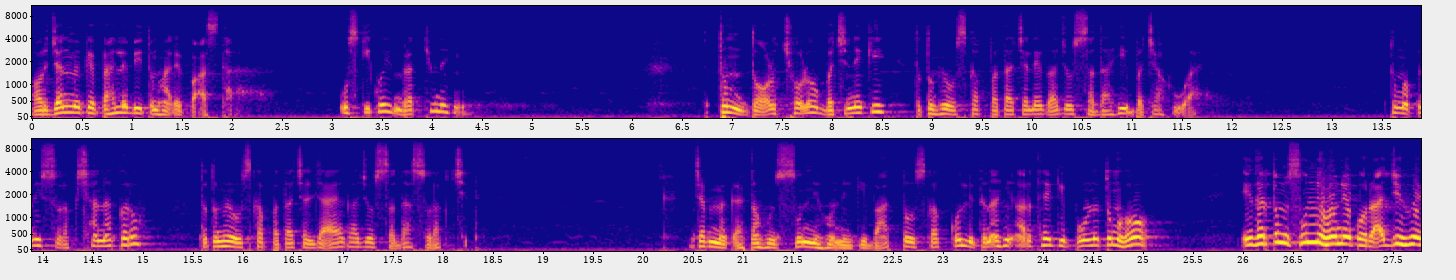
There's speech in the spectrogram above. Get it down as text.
और जन्म के पहले भी तुम्हारे पास था, उसकी कोई मृत्यु नहीं। तुम दौड़ छोड़ो बचने की तो तुम्हें उसका पता चलेगा जो सदा ही बचा हुआ है। तुम अपनी सुरक्षा ना करो तो तुम्हें उसका पता चल जाएगा जो सदा सुरक्षित है। जब मैं कहता हूँ शून्य होने की बात तो उसका कुल इतना ही अर्थ है कि पूर्ण तुम हो। इधर तुम शून्य होने को राज्य हुए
